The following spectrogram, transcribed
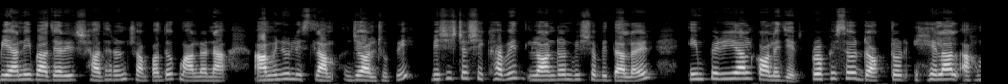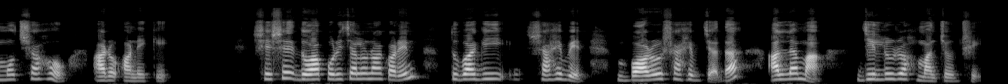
বিয়ানীবাজারের সাধারণ সম্পাদক মাওলানা আমিনুল ইসলাম জলঢুপি, বিশিষ্ট শিক্ষাবিদ লন্ডন বিশ্ববিদ্যালয়ের ইম্পেরিয়াল কলেজের প্রফেসর ডক্টর হেলাল আহমদ সহ আরও অনেকে। শেষে দোয়া পরিচালনা করেন তুবাগি সাহেবের বড় সাহেবজাদা আল্লামা জিল্লুর রহমান চৌধুরী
